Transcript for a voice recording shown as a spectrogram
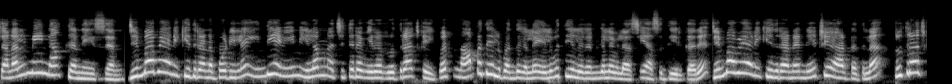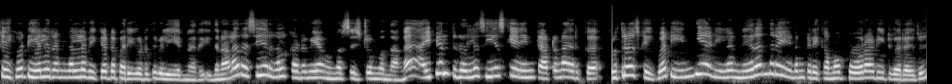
சேனல் மீனா கணேசன். ஜிம்பாபே அணிக்கு எதிரான போட்டியில இந்திய அணியின் இளம் நட்சத்திர வீரர் ருத்ராஜ் கைக்வட் 47 ஏழு பந்துகள்ல எழுபத்தி ஏழு ரன்களை விளாசி அசத்தி இருக்காரு ஜிம்பாபே அணிக்கு எதிரான நேற்றைய ஆட்டத்துல ருத்ராஜ் கைக்வட் ஏழு ரன்கள்ல விக்கெட்டை பறிகொடுத்து வெளியேறினார். இதனால ரசிகர்கள் கடுமையா விமர்சிச்சுட்டும் வந்தாங்க. ஐபிஎல் தொடர்ல சிஎஸ்கே அணியின் கேப்டனா இருக்க ருத்ராஜ் கைக்வட் இந்திய அணியில நிரந்தர இடம் கிடைக்காம போராடிட்டு வர்றாரு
